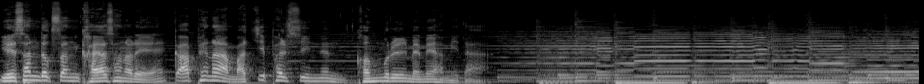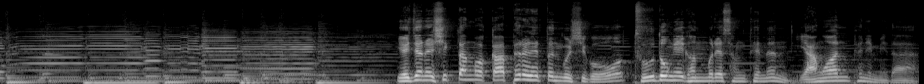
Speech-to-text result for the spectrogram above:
예산덕산 가야산 아래 카페나 맛집 할 수 있는 건물을 매매합니다. 예전에 식당과 카페를 했던 곳이고 두 동의 건물의 상태는 양호한 편입니다.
